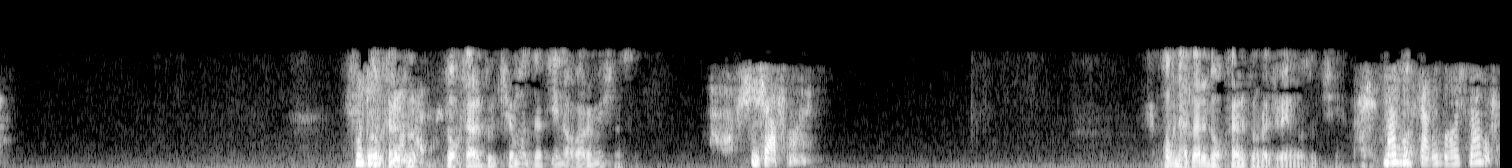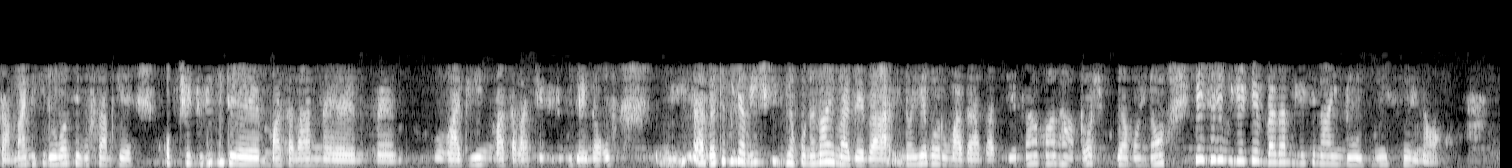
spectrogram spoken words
دخترتون, دخترتون چه مدتی این آقا رو می‌شناسه؟ شیش هفت ماه. خب نظر دخترتون راجع به این موضوع چیه؟ من مستقیم باهاش نگفتم. من یکی دو بار گفتم که خب چجوری بوده مثلا اومدین مثلا چجوری بوده اینا. گفت البته میگم هیچ دیگه خونه نیومده و اینا یه بار اومدن و میگه نه من همراهش بودم و اینا. یه جوری میگه که بعدم میگه که نه این دوز نیست اینا.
